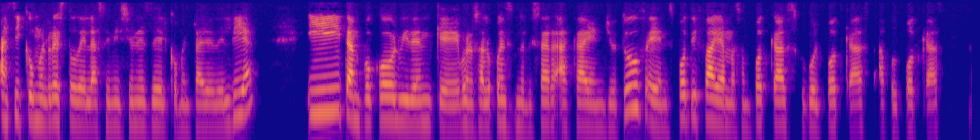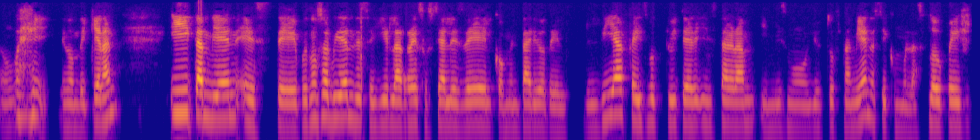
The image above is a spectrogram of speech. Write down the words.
así como el resto de las emisiones del comentario del día. Y tampoco olviden que, bueno, o lo pueden sintonizar acá en YouTube, en Spotify, Amazon Podcast, Google Podcast, Apple Podcast, ¿no? en donde quieran. Y también, este, pues no se olviden de seguir las redes sociales del comentario del, día, Facebook, Twitter, Instagram y mismo YouTube también, así como las flow page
